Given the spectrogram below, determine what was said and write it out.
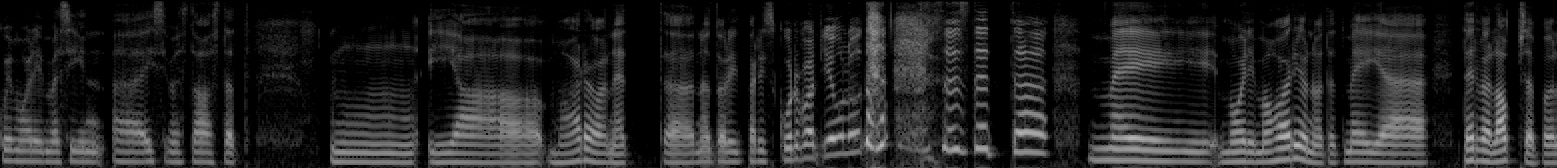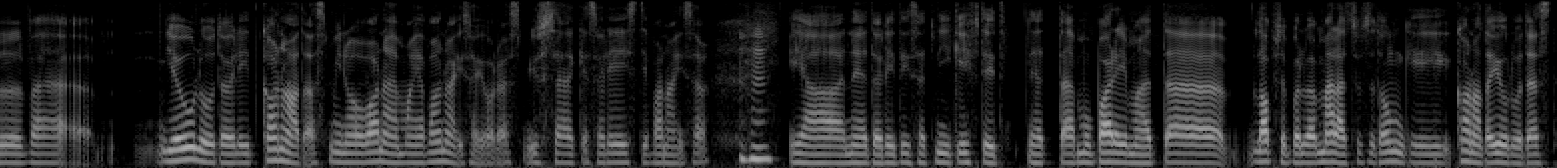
kui me olime siin äh, esimest aastat mm,. ja ma arvan, et äh, nad olid päris kurvad jõulud sest et äh, me me olime harjunud, et meie terve lapsepõlv jõulud olid Kanadas minu vanaema ja vanaisa juures, just see, kes oli Eesti vanaisa mm. -hmm. ja need olid lihtsalt nii kihvtid, et äh, mu parimad äh, lapsepõlvemälestused ongi Kanada jõuludest.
